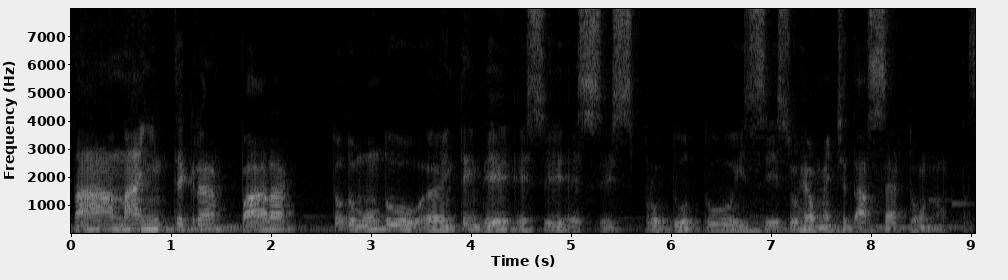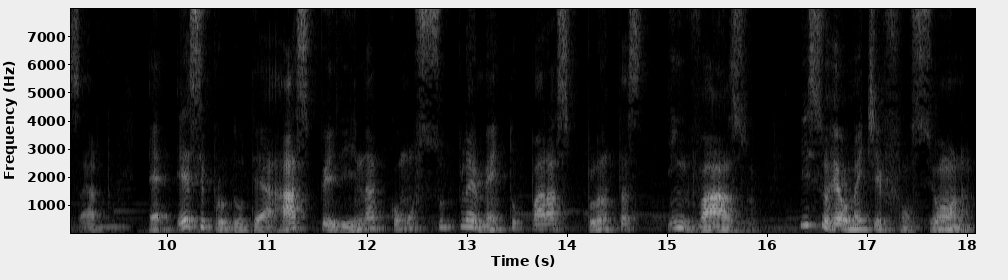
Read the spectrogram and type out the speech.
tá na íntegra para todo mundo uh, entender esse, esse produto e se isso realmente dá certo ou não, tá certo? É, esse produto é a aspirina como suplemento para as plantas em vaso. Isso realmente funciona?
